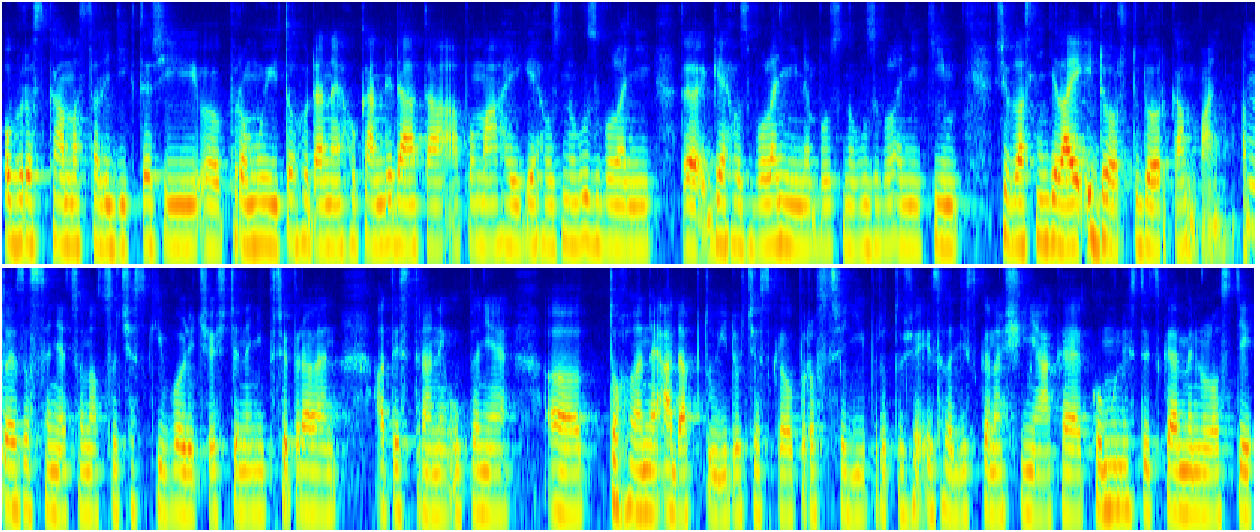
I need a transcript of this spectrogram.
obrovská masa lidí, kteří e, promují toho daného kandidáta a pomáhají k jeho znovu zvolení, k jeho zvolení nebo znovu zvolení tím, že vlastně dělají i door-to-door kampaň. A to hmm. je zase něco, na co český volič ještě není připraven a ty strany úplně tohle neadaptují do českého prostředí, protože i z hlediska naší naší nějaké komunistické minulosti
